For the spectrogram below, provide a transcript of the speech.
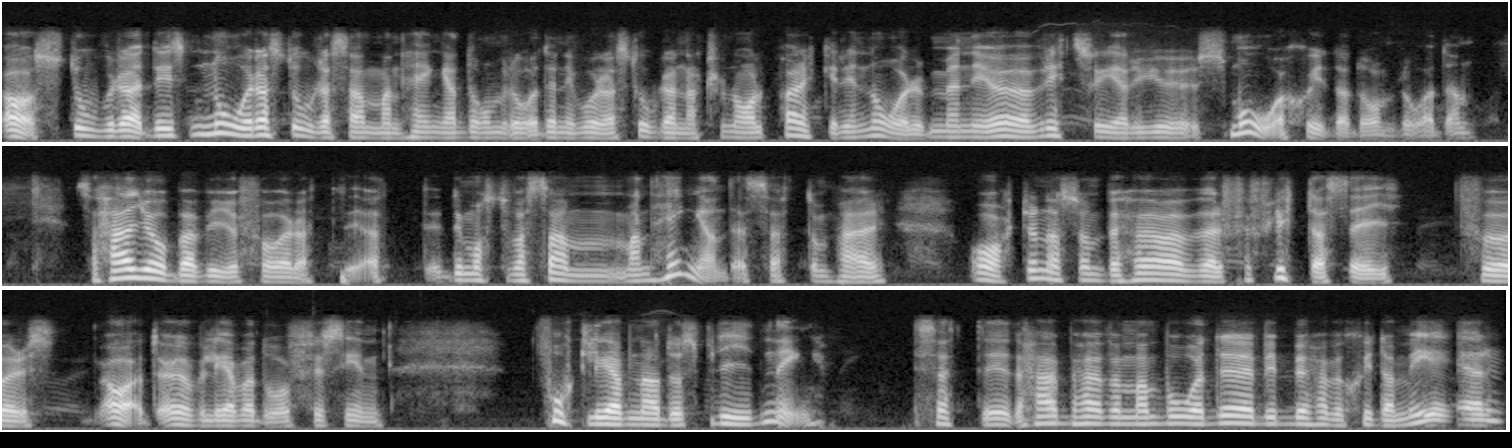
ja, stora, det är några stora sammanhängande områden i våra stora nationalparker i norr, men i övrigt så är det ju små skyddade områden. Så här jobbar vi ju för att, att det måste vara sammanhängande så att de här arterna som behöver förflytta sig för ja, att överleva då för sin fortlevnad och spridning. Så att eh, det här behöver man både, vi behöver skydda mer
